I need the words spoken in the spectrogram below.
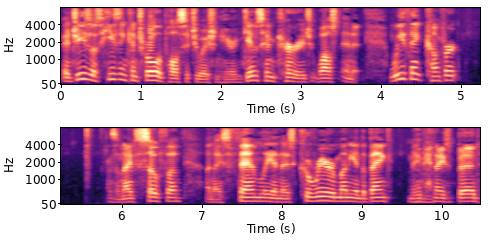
And Jesus, He's in control of Paul's situation here and gives him courage whilst in it. We think comfort there's a nice sofa, a nice family, a nice career, money in the bank, maybe a nice bed,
